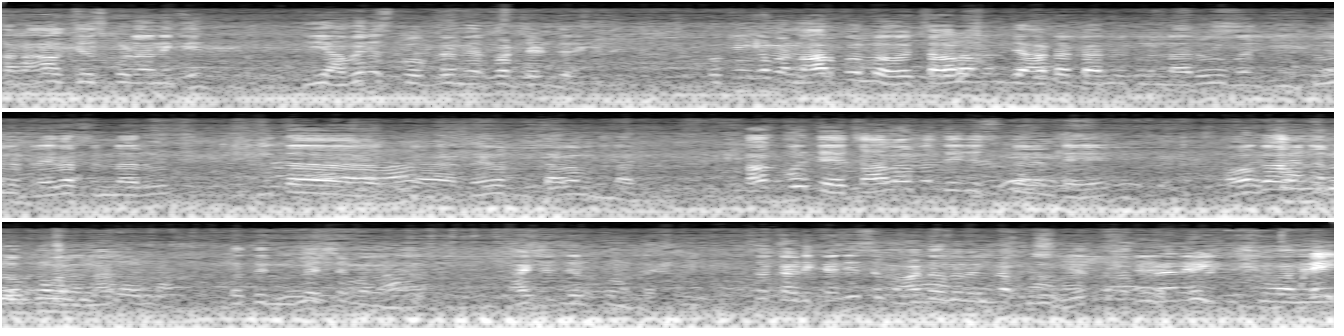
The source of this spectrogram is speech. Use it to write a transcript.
సలహాలు చేసుకోవడానికి ఈ అవేర్నెస్ ప్రోగ్రామ్ ఏర్పాటు చేయడం జరిగింది. ముఖ్యంగా మన నార్పల్లో చాలా మంది ఆటో కార్మికులు ఉన్నారు మరి టూ వీలర్ డ్రైవర్స్ ఉన్నారు మిగతా డ్రైవర్స్ చాలా మంది ఉన్నారు. కాకపోతే చాలా మంది ఏం చేస్తున్నారంటే అవగాహన లోపం వలన ప్రతి నిర్లక్ష్యం వలన యాక్సిడెంట్ జరుగుతూ ఉంటాయి. సో అక్కడికి కనీసం ఆటోలో వెళ్ళినప్పుడు ఎంతమంది ప్రయాణికులు తీసుకోవాలి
